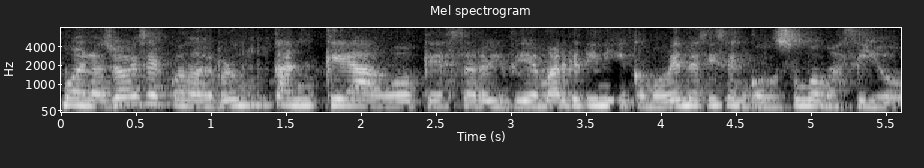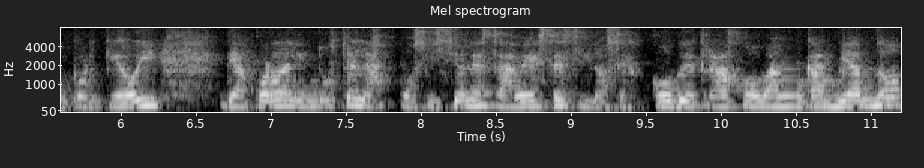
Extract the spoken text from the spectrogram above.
Bueno, yo a veces cuando me preguntan qué hago, qué es de marketing, y como bien decís, en consumo masivo, porque hoy, de acuerdo a la industria, las posiciones a veces y los scopes de trabajo van cambiando,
